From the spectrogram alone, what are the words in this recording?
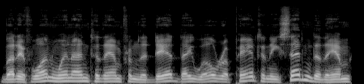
but if one went unto them from the dead, they will repent. And he said unto them,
